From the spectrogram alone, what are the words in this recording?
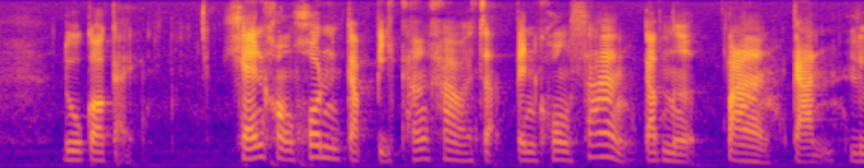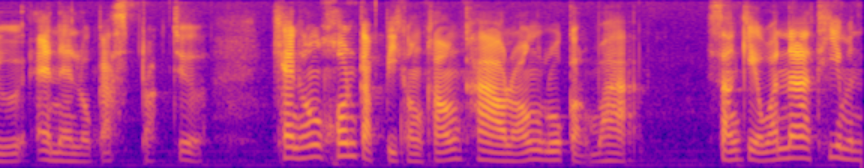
.6 ดูกอไก่ แขนของคนกับปีกข้างคาวจะเป็นโครงสร้างกำเนิดต่างกัน หรือ analogous structure แขนของคนกับปีกของข้างคาวร้องรู้ก่อนว่า สังเกตว่าหน้าที่มัน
